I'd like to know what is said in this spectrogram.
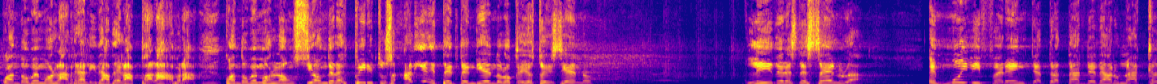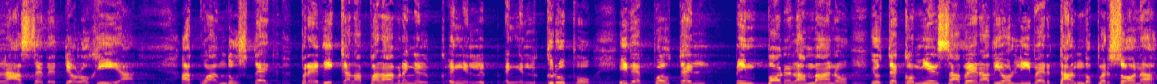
Cuando vemos la realidad de la palabra. Cuando vemos la unción del Espíritu. ¿Alguien está entendiendo lo que yo estoy diciendo? Líderes de célula. Es muy diferente a tratar de dar una clase de teología a cuando usted predica la palabra en el, en el, grupo y después usted impone las manos y usted comienza a ver a Dios libertando personas,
